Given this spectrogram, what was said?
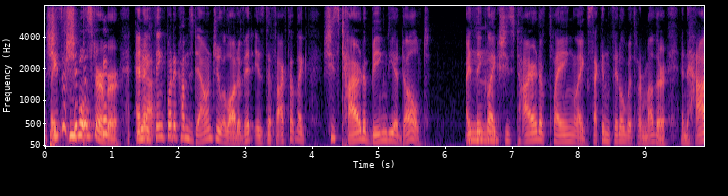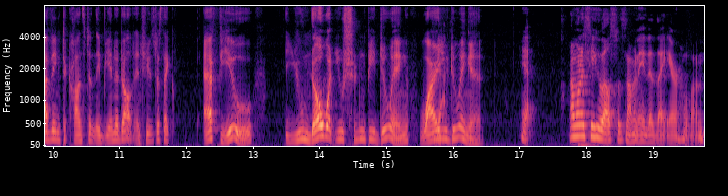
She's Like, a shit disturber. And I think what it comes down to a lot of it is the fact that like she's tired of being the adult. I think Mm. like she's tired of playing like second fiddle with her mother and having to constantly be an adult and she's just like F you. You know what you shouldn't be doing. Why are Yeah. you doing it? Yeah. I want to see who else was nominated that year. Hold on.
